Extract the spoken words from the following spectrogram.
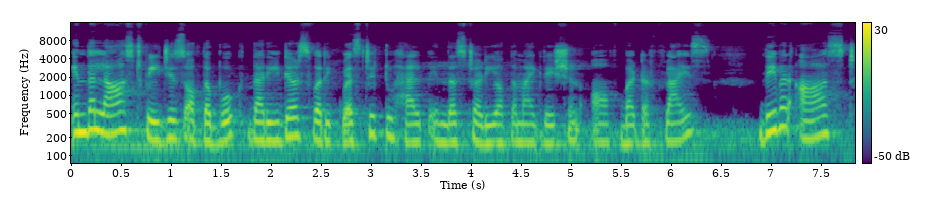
in the last pages of the book, the readers were requested to help in the study of the migration of butterflies. They were asked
